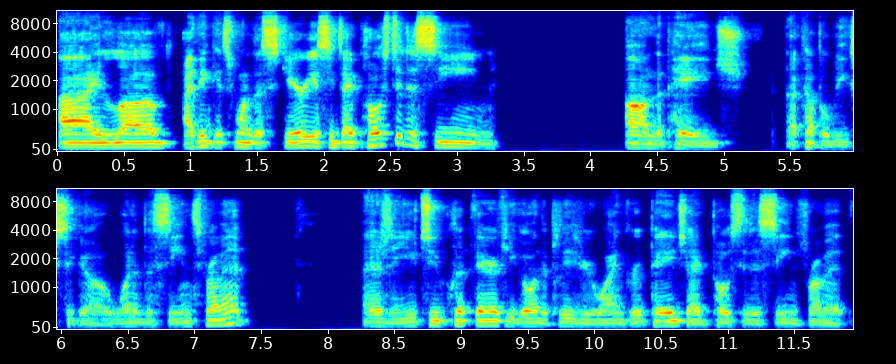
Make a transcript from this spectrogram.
I loved. I think it's one of the scariest scenes. I posted a scene on the page a couple weeks ago. One of the scenes from it. There's a YouTube clip there. If you go on the Please Rewind group page, I posted a scene from it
